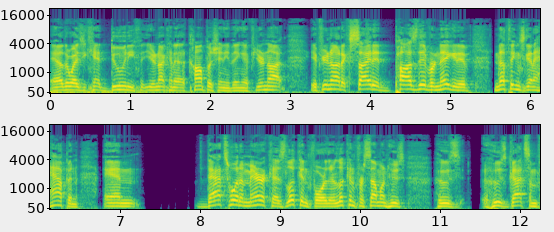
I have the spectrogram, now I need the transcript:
and otherwise you can't do anything. You're not going to accomplish anything if you're not if you're not excited, positive or negative. Nothing's going to happen. And that's what America is looking for. They're looking for someone who's who's who's got some.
